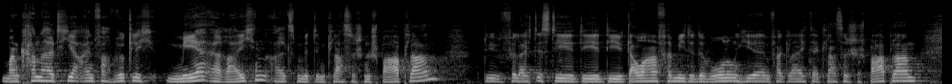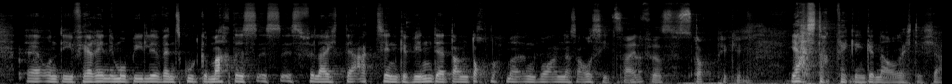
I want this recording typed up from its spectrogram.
man kann halt hier einfach wirklich mehr erreichen als mit dem klassischen Sparplan. Die, vielleicht ist die, die, die dauerhaft vermietete Wohnung hier im Vergleich der klassische Sparplan äh, und die Ferienimmobilie, wenn es gut gemacht ist, ist, ist vielleicht der Aktiengewinn, der dann doch nochmal irgendwo anders aussieht. Zeit fürs Stockpicking. Ja, Stockpicking, genau, richtig, ja.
